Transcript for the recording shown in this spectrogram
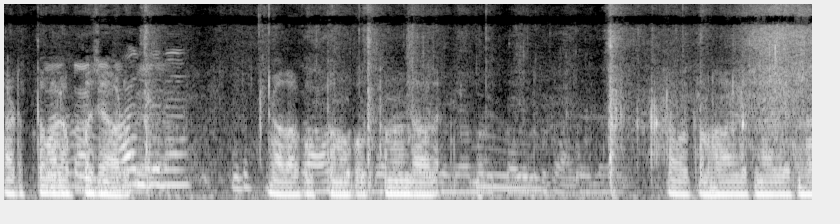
അടുത്ത കൊല ഇപ്പൊ ചാടും. അതാ കുത്തണം കുത്തുന്നുണ്ടാവില്ല കുത്തണം ആ വരുന്ന വരുന്ന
